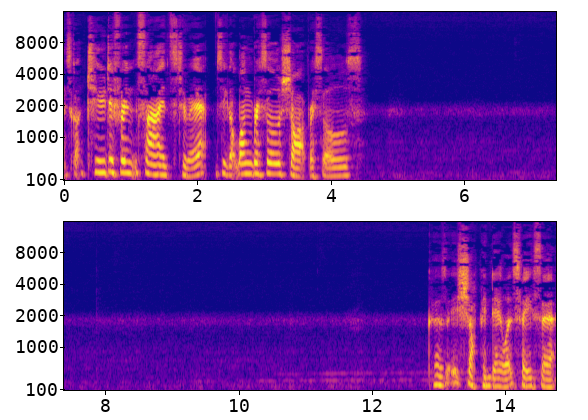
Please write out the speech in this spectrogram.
It's got two different sides to it. So you've got long bristles, short bristles. Because it's shopping day, let's face it.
